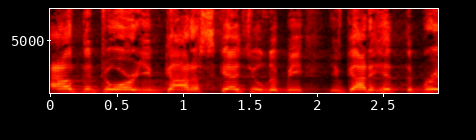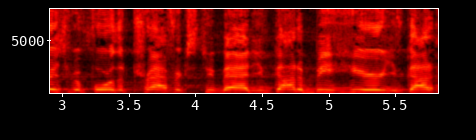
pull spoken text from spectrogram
Out the door, you've got a schedule to be, you've got to hit the bridge before the traffic's too bad. You've got to be here. You've got,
